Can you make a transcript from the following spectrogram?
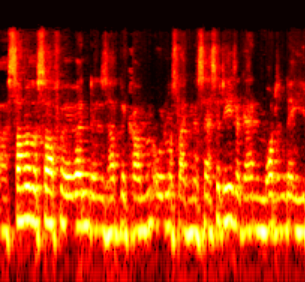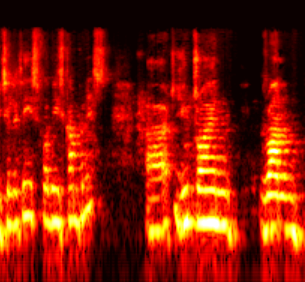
uh, some of the software vendors have become almost like necessities, again, modern day utilities for these companies. Uh, you try and run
